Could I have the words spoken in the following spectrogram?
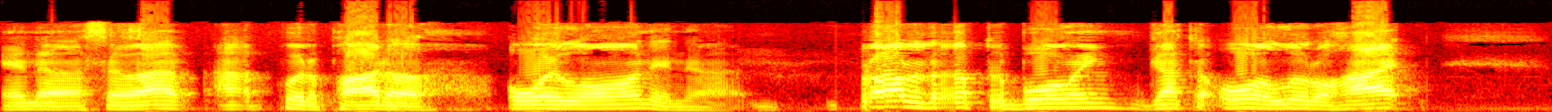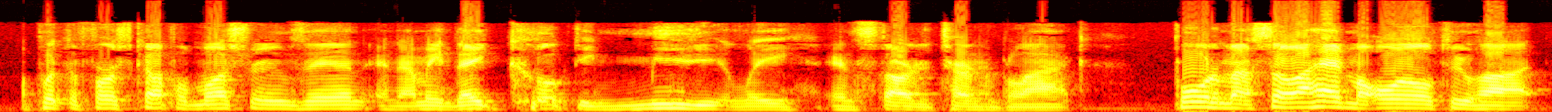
and uh, so I I put a pot of oil on and uh, brought it up to boiling. Got the oil a little hot. I put the first couple mushrooms in, and I mean they cooked immediately and started turning black. Pulled them out. So I had my oil too hot.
